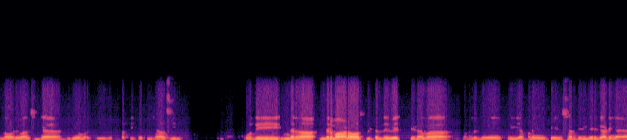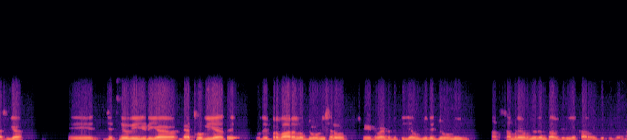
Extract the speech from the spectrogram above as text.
ਨੌਜਵਾਨ ਸੀਗਾ, ਜਿਹਦੀ ਉਮਰ ਕਰੀਬ 32 33 ਸਾਲ ਸੀ। ਉਹਦੀ ਨਿਰਨਾ- ਨਿਰਮਾਣ ਹਸਪੀਟਲ ਦੇ ਵਿੱਚ ਜਿਹੜਾ ਵਾ, ਮਤਲਬ ਜਿਵੇਂ ਕੋਈ ਆਪਣੀ ਕਿਸੇ ਸਰਜਰੀ ਦੇ ਰਿਗਾਰਡਿੰਗ ਆਇਆ ਸੀਗਾ ਤੇ ਜਿੱਥੇ ਉਹਦੀ ਜਿਹੜੀ ਆ ਡੈਥ ਹੋ ਗਈ ਆ ਤੇ ਉਹਦੇ ਪਰਿਵਾਰ ਵੱਲੋਂ ਜੋ ਵੀ ਸਾਨੂੰ ਸਟੇਟਮੈਂਟ ਦਿੱਤੀ ਜਾਊਗੀ ਤੇ ਜੋ ਵੀ ਤੱਥ ਸਾਹਮਣੇ ਆਉਣਗੇ, ਉਹਦੇ ਮੁਤਾਬਕ ਜਿਹੜੀ ਆ ਕਾਰਵਾਈ ਕੀਤੀ ਜਾਊਗੀ।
